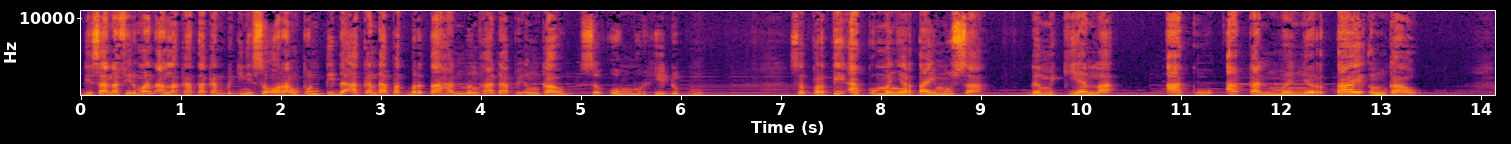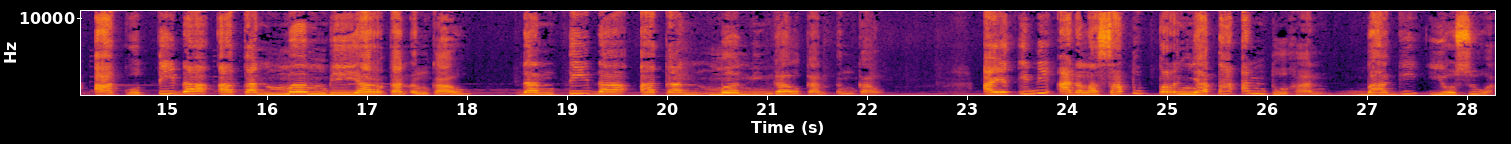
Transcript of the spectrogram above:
Di sana firman Allah katakan begini, seorang pun tidak akan dapat bertahan menghadapi engkau seumur hidupmu. Seperti aku menyertai Musa, demikianlah aku akan menyertai engkau. Aku tidak akan membiarkan engkau dan tidak akan meninggalkan engkau. Ayat ini adalah satu pernyataan Tuhan bagi Yosua,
